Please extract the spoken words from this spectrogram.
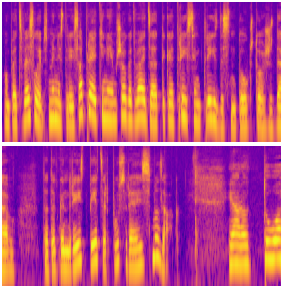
Un pēc veselības ministrijas aprēķiniem šogad vajadzētu tikai 330 tūkstošu devu, tātad gandrīz 5,5 reizes mazāk. Jā, nu to,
